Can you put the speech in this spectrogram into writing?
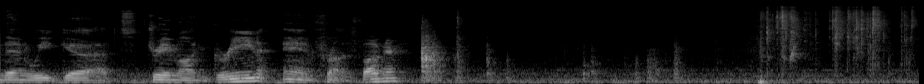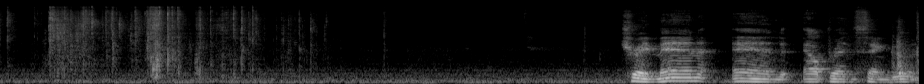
And then we got Draymond Green and Franz Wagner. Tre Mann and Alperen Sengun.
